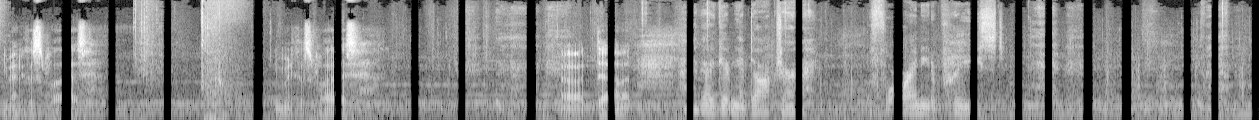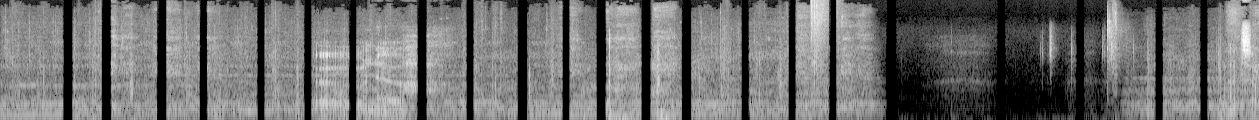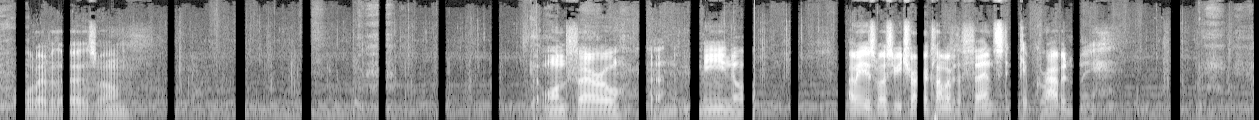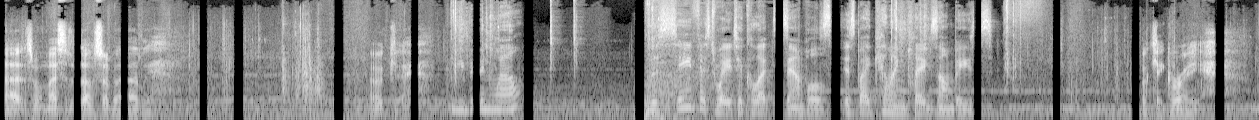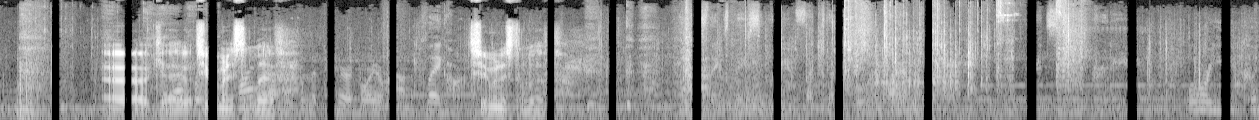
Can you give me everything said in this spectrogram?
Need medical supplies. Need medical supplies. Oh, damn it. I gotta get me a doctor before I need a priest. Oh no. That's a hole over there as well. One feral and me not. I mean, it's supposed to be trying to climb over the fence and it kept grabbing me. That's what messes it up so badly. Okay. You been well? The safest way to collect samples is by killing plague zombies. Okay, great. Uh, okay, I got two minutes to live. In the territory around the plague heart. Two minutes to live.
